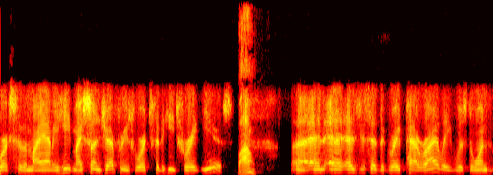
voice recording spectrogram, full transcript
works for the Miami Heat. My son Jeffrey's worked for the Heat for eight years. Wow. Uh, and, and as you said, the great Pat Riley was the one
